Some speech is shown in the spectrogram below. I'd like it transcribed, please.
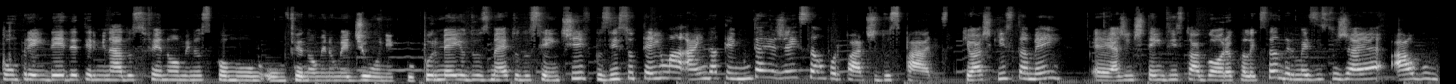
compreender determinados fenômenos como um fenômeno mediúnico por meio dos métodos científicos, isso tem uma, ainda tem muita rejeição por parte dos pares. Que eu acho que isso também é, a gente tem visto agora com o Alexander, mas isso já é algo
